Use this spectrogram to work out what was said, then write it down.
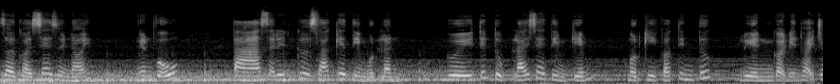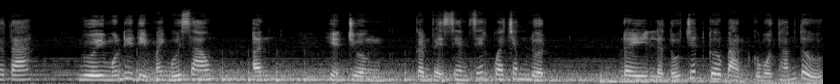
Rời khỏi xe rồi nói nhân Vũ Ta sẽ đến cư xá kia tìm một lần. Người tiếp tục lái xe tìm kiếm. Một khi có tin tức liền gọi điện thoại cho ta. Người muốn đi tìm manh mối sao? Ấn Hiện trường cần phải xem xét qua trăm lượt. Đây là tố chất cơ bản của một thám tử.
